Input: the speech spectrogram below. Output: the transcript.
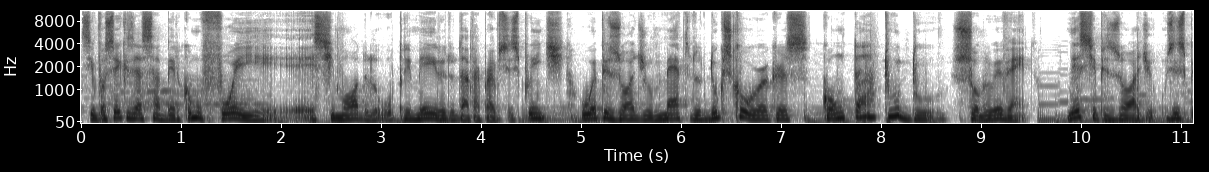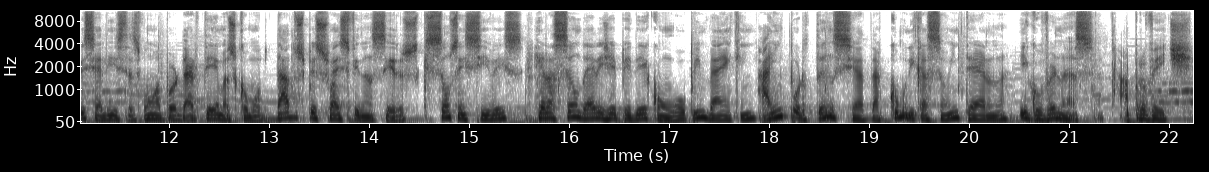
Se você quiser saber como foi este módulo, o primeiro do Data Privacy Sprint, o episódio Método Dux Coworkers conta tudo sobre o evento. Neste episódio, os especialistas vão abordar temas como dados pessoais financeiros que são sensíveis, relação da LGPD com o Open Banking, a importância da comunicação interna e governança. Aproveite!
